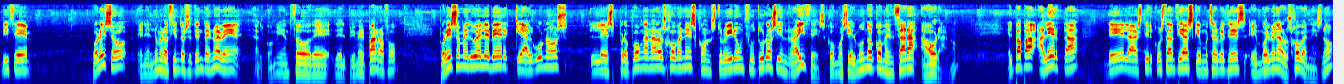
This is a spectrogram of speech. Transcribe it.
Dice, por eso, en el número 179, al comienzo del primer párrafo, por eso me duele ver que algunos les propongan a los jóvenes construir un futuro sin raíces, como si el mundo comenzara ahora. ¿no? El Papa alerta de las circunstancias que muchas veces envuelven a los jóvenes, ¿no?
